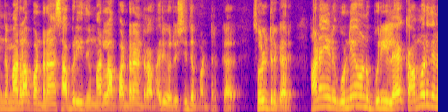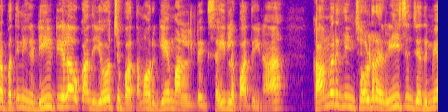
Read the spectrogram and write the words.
இந்த மாதிரிலாம் பண்ணுறான் சபரி இது மாதிரிலாம் பண்றேன்ற மாதிரி ஒரு விஷயத்த பண்ணிருக்காரு சொல்லிட்டு இருக்காரு. ஆனா எனக்கு ஒன்னே ஒன்று புரியல. கமருதீனை பத்தி நீங்க டீட்டெயிலா உட்காந்து யோசிச்சு பார்த்தோமா? ஒரு கேம் அனலிட்டிக் சைட்ல பாத்தீங்கன்னா கமருதீன் சொல்ற ரீசன்ஸ் எதுவுமே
